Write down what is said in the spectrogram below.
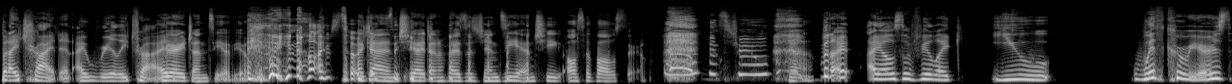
But I tried it. I really tried. Very Gen Z of you. I know. I'm so Gen Again, she identifies as Gen Z and she also follows through. it's true. Yeah. But I, I also feel like you, with careers,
